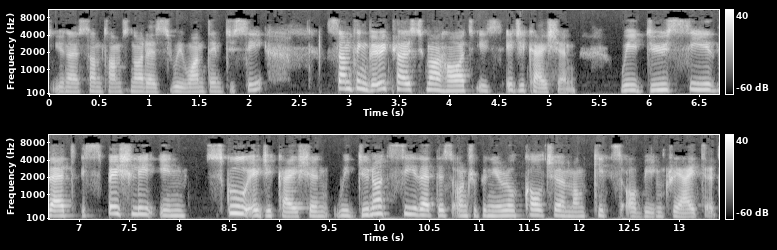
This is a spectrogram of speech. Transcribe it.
you know, sometimes not as we want them to see. Something very close to my heart is education. We do see that, especially in school education, we do not see that this entrepreneurial culture among kids are being created.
